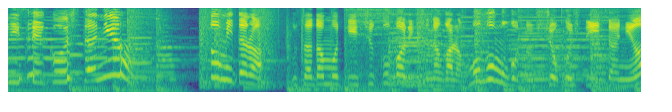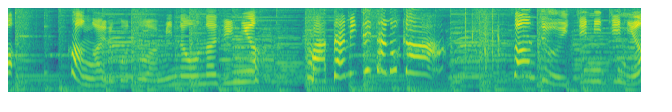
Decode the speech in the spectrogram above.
に成功したにゃと見たらうさだもティッシュ配りしながらもぐもぐと試食していたにゃ考えることはみんな同じにゃまた見てたのか！31日にゃ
